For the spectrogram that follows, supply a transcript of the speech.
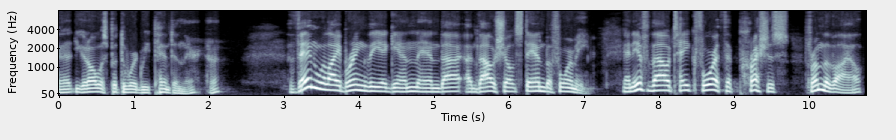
and you can always put the word repent in there, huh? then will I bring thee again, and thou, and thou shalt stand before me. And if thou take forth the precious from the vile,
